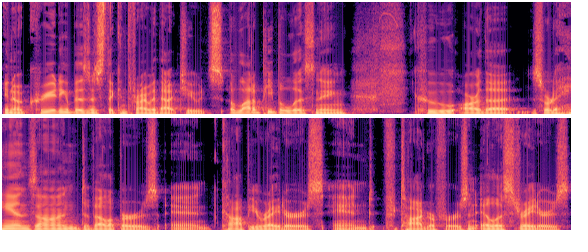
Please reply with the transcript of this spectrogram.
You know, creating a business that can thrive without you. It's a lot of people listening who are the sort of hands-on developers and copywriters and photographers and illustrators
